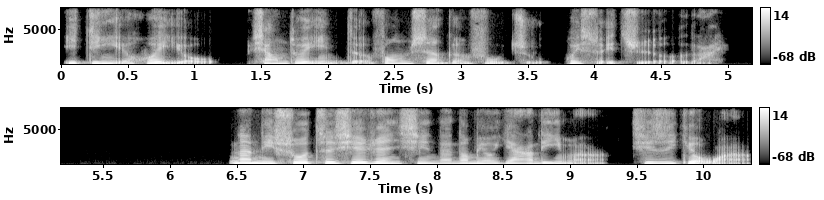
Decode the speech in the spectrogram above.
一定也会有相对应的丰盛跟富足会随之而来。那你说这些任性难道没有压力吗？其实有啊，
